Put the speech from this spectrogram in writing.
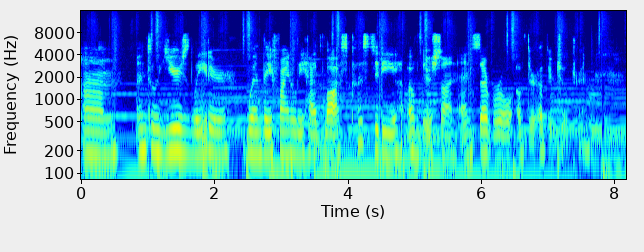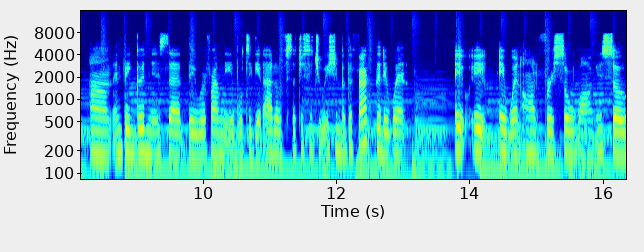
um, until years later when they finally had lost custody of their son and several of their other children. Um, and thank goodness that they were finally able to get out of such a situation. But the fact that it went it, it it went on for so long is so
